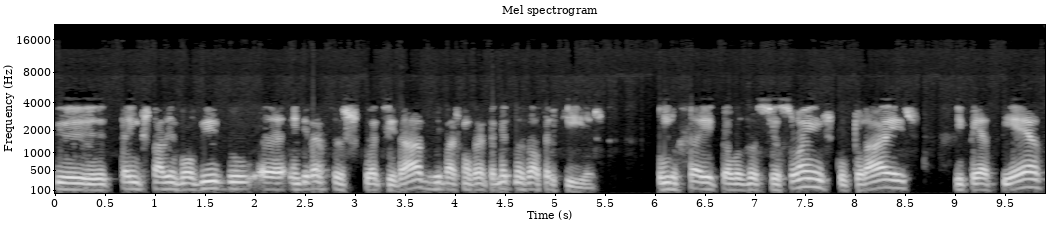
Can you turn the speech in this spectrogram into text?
que tenho estado envolvido uh, em diversas coletividades e, mais concretamente, nas autarquias. Comecei pelas associações culturais, IPSS,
